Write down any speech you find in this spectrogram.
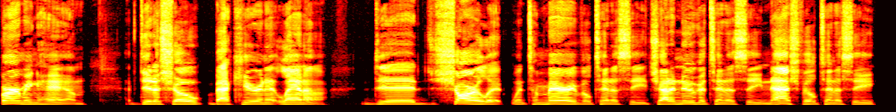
Birmingham, did a show back here in Atlanta. Did Charlotte, went to Maryville, Tennessee, Chattanooga, Tennessee, Nashville, Tennessee.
